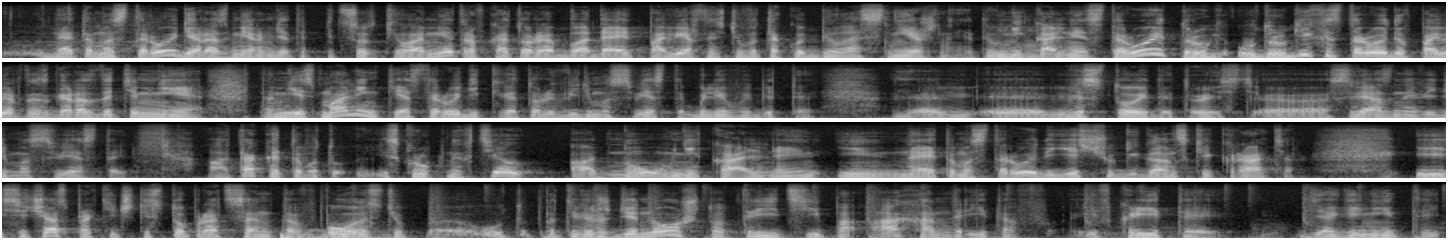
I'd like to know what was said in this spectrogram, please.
на этом астероиде размером где-то 500 километров, который обладает поверхностью вот такой белоснежной. Это уникальный астероид. У других астероидов поверхность гораздо темнее. Там есть маленькие астероидики, которые, видимо, с Весты были выбиты. Э, э, вестоиды, то есть э, связанные, видимо, с Вестой. А так это вот из крупных тел одно уникальное. И на этом астероиде есть еще гигантский кратер. И сейчас практически 100% полностью подтверждено, что три типа ахондритов, эвкриты диагениты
